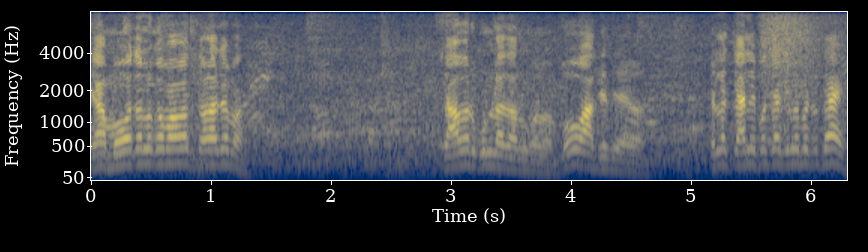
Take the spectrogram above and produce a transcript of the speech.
ક્યાં મોવા તાલુકામાં આવે તળાજામાં? સાવરકુંડલા તાલુકામાં. બહુ આગેથી આવ્યા. એટલે ચાલીસ પચાસ કિલોમીટર થાય?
